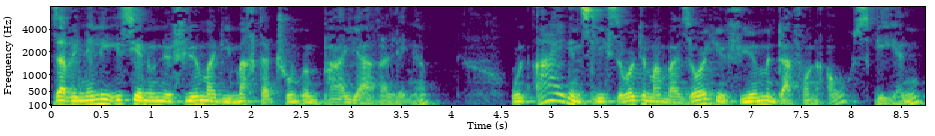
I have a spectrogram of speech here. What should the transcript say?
Savinelli ist ja nun eine Firma, die macht das schon ein paar Jahre länger. Und eigentlich sollte man bei solchen Firmen davon ausgehen,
